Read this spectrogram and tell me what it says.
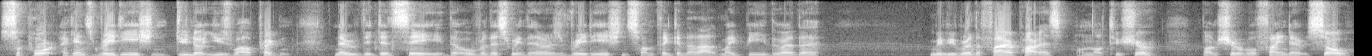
support against radiation. Do not use while pregnant. Now they did say that over this way there is radiation so I'm thinking that that might be where the maybe where the fire part is. I'm not too sure but I'm sure we'll find out. So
